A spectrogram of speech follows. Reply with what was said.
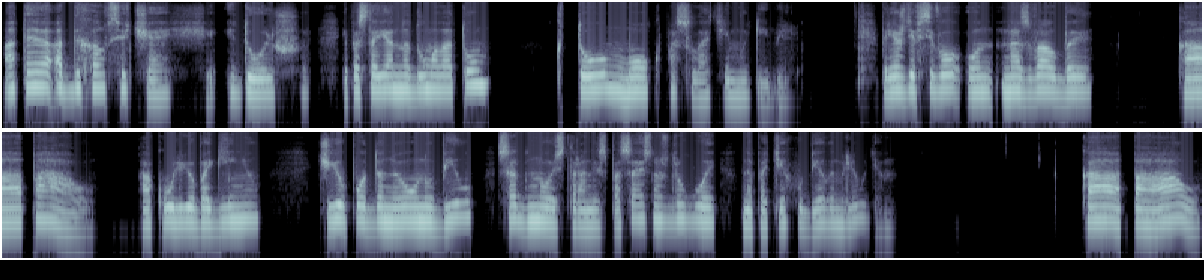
Атеа отдыхал все чаще и дольше и постоянно думал о том, кто мог послать ему гибель. Прежде всего он назвал бы Каапау, акулью богиню, чью подданную он убил, с одной стороны спасаясь, но с другой — на потеху белым людям. Каапау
